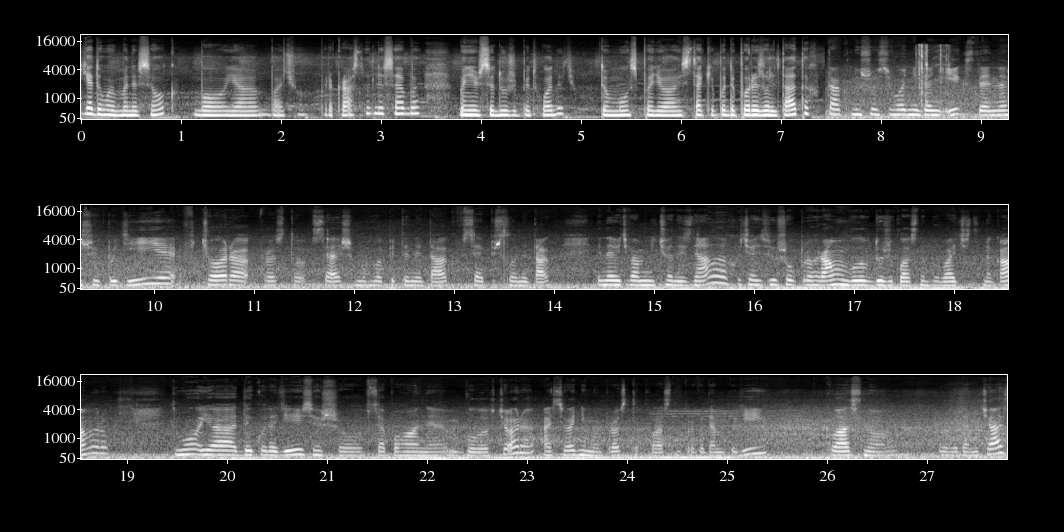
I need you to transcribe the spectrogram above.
я думаю, в мене все ок, бо я бачу прекрасно для себе. Мені все дуже підходить. Тому сподіваюся, так і буде по результатах. Так, ну що сьогодні день Х, день нашої події. Вчора просто все, що могло піти не так, все пішло не так. І навіть вам нічого не зняла, хоча цю шоу-програму було б дуже класно побачити на камеру. Тому я дико надіюся, що все погане було вчора, а сьогодні ми просто класно проведемо події, класно проведемо час.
